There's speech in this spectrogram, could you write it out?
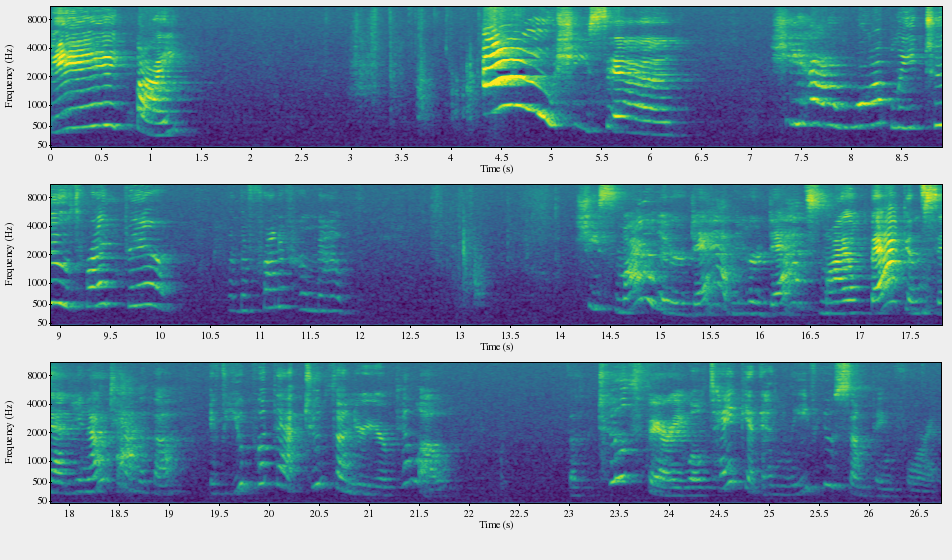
big bite. Ow, she said. She had a wobbly tooth right there in the front of her mouth. She smiled at her dad, and her dad smiled back and said, You know, Tabitha, if you put that tooth under your pillow, the tooth fairy will take it and leave you something for it.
